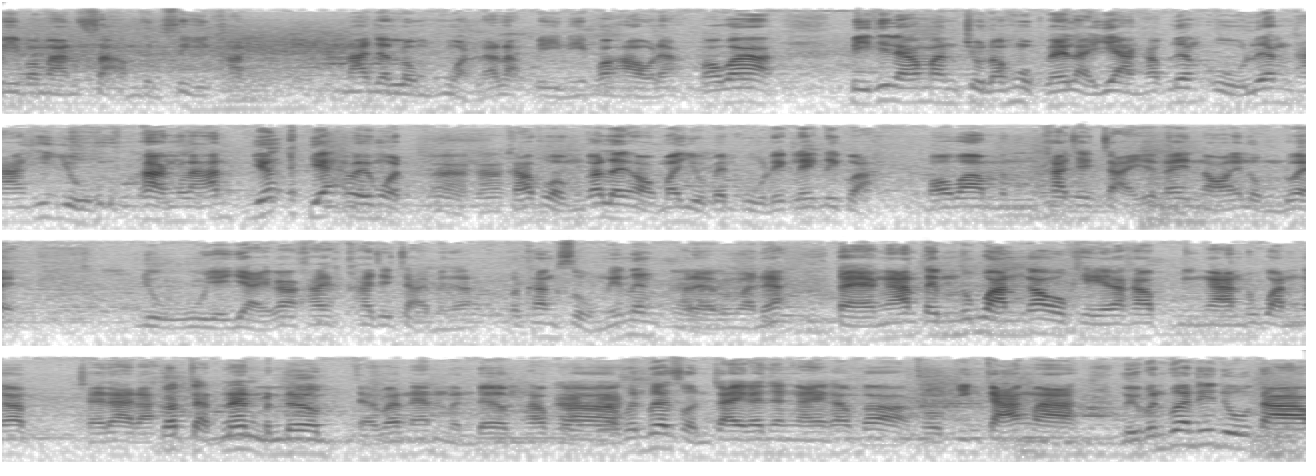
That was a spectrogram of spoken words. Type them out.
มีประมาณ 3-4 คัน น่าจะลงหวดแล้วล่ะปีนี้เพราะเอาแล้วเพราะว่า ปีที่แล้วมันจุลหุกหลาย ๆ อย่างครับ เรื่องอู่เรื่องทางที่อยู่ทางร้านเยอะแยะไปหมดอ่าฮะ ครับผมก็เลยออกมาอยู่เป็นอู่เล็ก ๆ ดีกว่า เพราะว่ามันค่าใช้จ่ายจะได้น้อยลงด้วย อยู่อู่ใหญ่ ๆ ก็ค่าค่าใช้จ่ายมันจะค่อนข้างสูงนิดนึงอะไรประมาณเนี้ยแต่งานเต็มทุกวันก็โอเคแล้วครับมีงานทุกวันก็ใช้ได้แล้ว ก็จัดแน่นเหมือนเดิม แต่ว่าแน่นเหมือนเดิมครับครัก็บเพื่อนๆสนใจกันยังไงครับก็โทรกิ้งก้างมา หรือเพื่อนๆที่ดูตาม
